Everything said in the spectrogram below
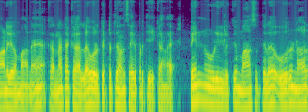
மாநிலமான கர்நாடகாவில் ஒரு திட்டத்தை வந்து செயல்படுத்தி இருக்காங்க. பெண் ஊழியர்களுக்கு மாதத்தில் ஒரு நாள்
